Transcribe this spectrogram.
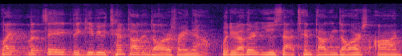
like, let's say they give you ten thousand dollars right now? Would you rather use that ten thousand dollars on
